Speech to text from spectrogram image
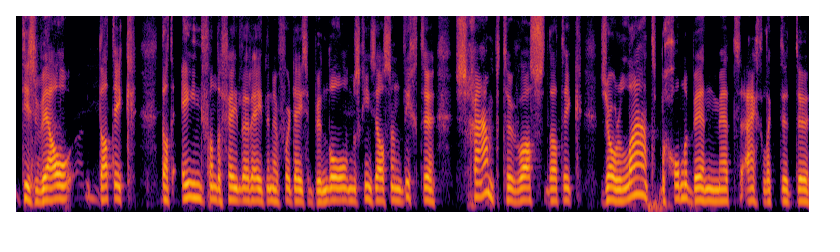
het is wel dat ik dat een van de vele redenen voor deze bundel misschien zelfs een lichte schaamte was dat ik zo laat begonnen ben met eigenlijk de, de,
